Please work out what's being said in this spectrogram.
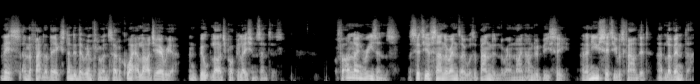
This, and the fact that they extended their influence over quite a large area and built large population centers. For unknown reasons, the city of San Lorenzo was abandoned around 900 BC, and a new city was founded at La Venta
